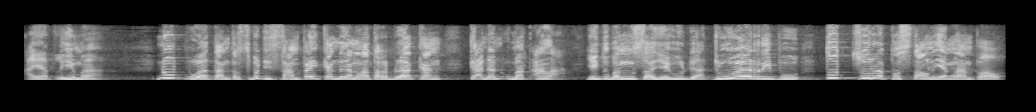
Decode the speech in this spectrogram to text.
ayat 5. Nubuatan tersebut disampaikan dengan latar belakang keadaan umat Allah yaitu bangsa Yehuda 2700 tahun yang lampau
